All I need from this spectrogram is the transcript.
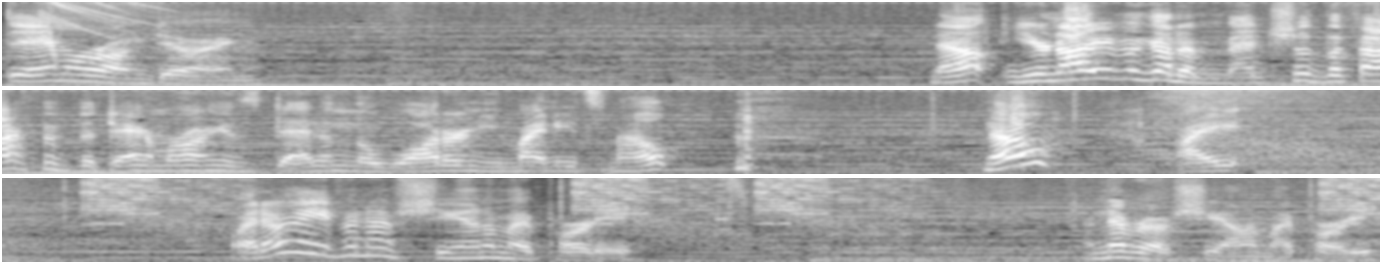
Durandal doing? Now, you're not even going to mention the fact that the Durandal is dead in the water and you might need some help? no? I... Why do I even have Shion in my party? I never have Shion in my party.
